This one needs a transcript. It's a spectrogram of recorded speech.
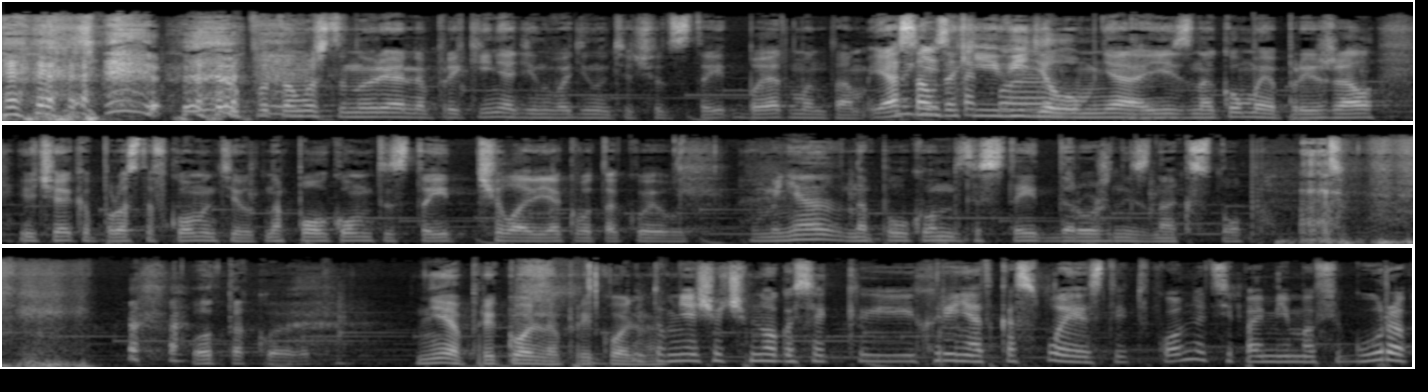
Потому что, ну реально, прикинь, один в один у тебя что-то стоит, Бэтмен там. Я Ну, сам такие видел, у меня есть знакомый, я приезжал, и у человека просто в комнате, вот на пол комнаты стоит человек вот такой вот. У меня на полкомнаты стоит дорожный знак «Стоп». Вот такой вот. Не, прикольно, Вот у прикольно. меня еще очень много всякой хрени от косплея стоит в комнате, помимо фигурок.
